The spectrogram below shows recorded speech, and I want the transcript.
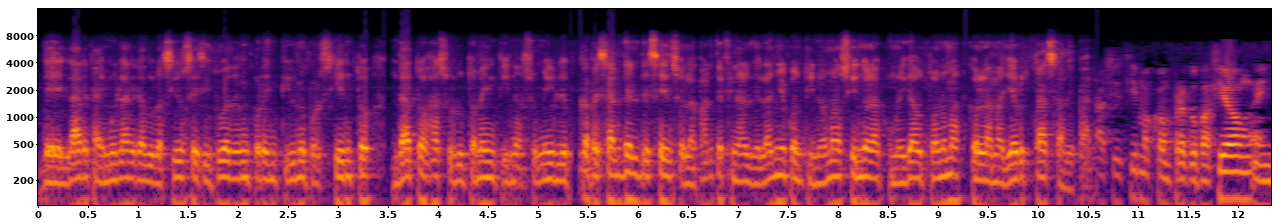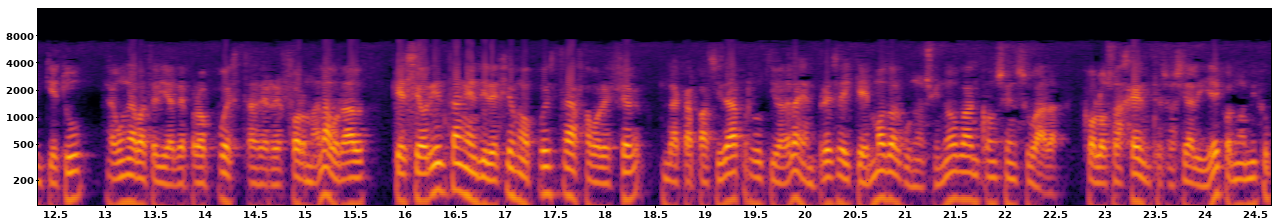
de larga y muy larga duración se sitúa de un 41%, datos absolutamente inasumibles. A pesar del descenso en la parte final del año, continuamos siendo la comunidad autónoma con la mayor tasa de paro. Asistimos con preocupación e inquietud a una batería de propuestas de reforma laboral que se orientan en dirección opuesta a favorecer la capacidad productiva de las empresas y que en modo alguno, si no van consensuadas con los agentes sociales y económicos,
